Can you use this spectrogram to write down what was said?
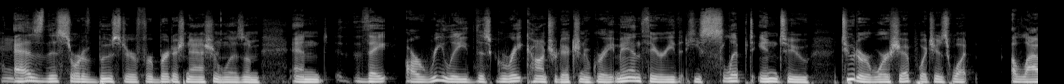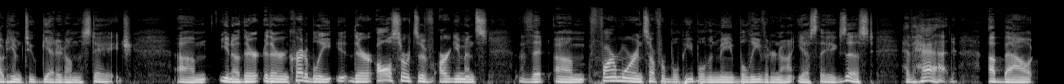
mm-hmm. as this sort of booster for British nationalism, and they are really this great contradiction of great man theory that he slipped into Tudor worship, which is what allowed him to get it on the stage. Um, you know, they're they're incredibly. There are all sorts of arguments that um, far more insufferable people than me, believe it or not, yes, they exist, have had about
